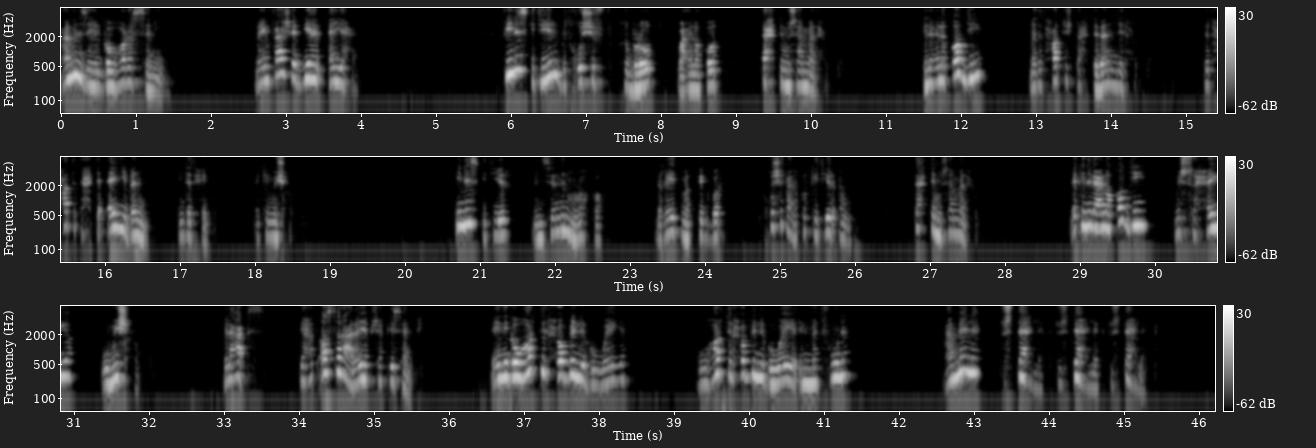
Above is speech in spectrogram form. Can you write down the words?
عامل زي الجوهرة الثمينة ما ينفعش أديها لأي حد. في ناس كتير بتخش في خبرات وعلاقات تحت مسمى الحب. العلاقات دي ما تتحطش تحت بند الحب. تتحط تحت أي بند أنت تحبه لكن مش حب. في ناس كتير من سن المراهقة لغاية ما بتكبر بتخش في علاقات كتير قوي تحت مسمى الحب. لكن العلاقات دي مش صحية ومش حب. بالعكس دي هتأثر عليا بشكل سلبي. لأن جوهرة الحب اللي جوايا جوهرة الحب اللي جوايا المدفونة عمالة تستهلك تستهلك تستهلك.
